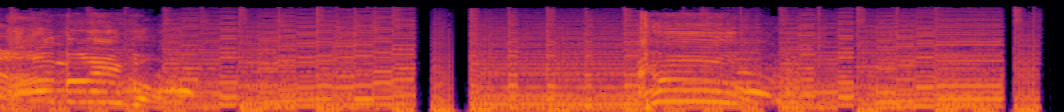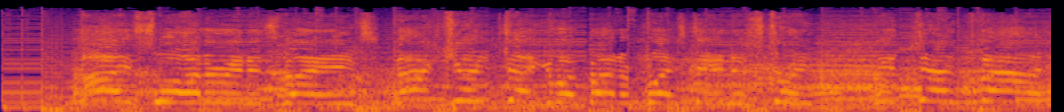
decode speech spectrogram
Unbelievable. Cool. Ice water in his veins. I couldn't think of a better place to end the street in Death Valley,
